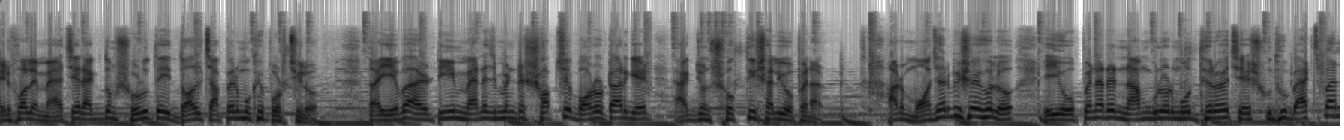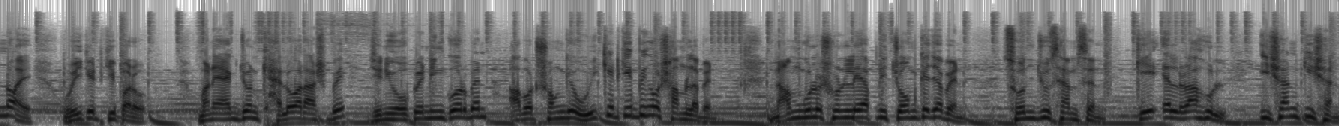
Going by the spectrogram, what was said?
এর ফলে ম্যাচের একদম শুরুতেই দল চাপের মুখে পড়ছিল। তাই এবার টিম ম্যানেজমেন্টের সবচেয়ে বড় টার্গেট একজন শক্তিশালী ওপেনার আর মজার বিষয় হলো, এই ওপেনারের নামগুলোর মধ্যে রয়েছে শুধু ব্যাটসম্যান নয় উইকেট কিপারও মানে একজন খেলোয়াড় আসবে, যিনি ওপেনিং করবেন, আবার সঙ্গে উইকেট কিপিংও সামলাবেন। নামগুলো শুনলে আপনি চমকে যাবেন। সঞ্জু স্যামসন কে এল রাহুল, ঈশান কিষান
